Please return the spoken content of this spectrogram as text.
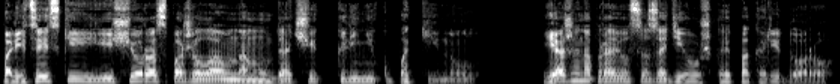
Полицейский, еще раз пожелав нам удачи, клинику покинул. Я же направился за девушкой по коридору.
